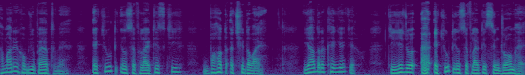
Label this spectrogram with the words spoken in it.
हमारे होम्योपैथ में एक्यूट इंसेफ्लाइटिस की बहुत अच्छी दवाएँ याद रखेंगे कि कि ये जो एक्यूट इंसेफ्लाइटिस सिंड्रोम है,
